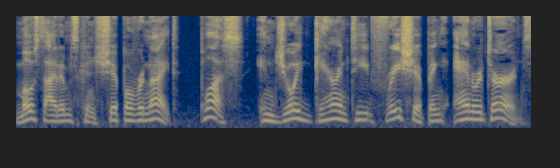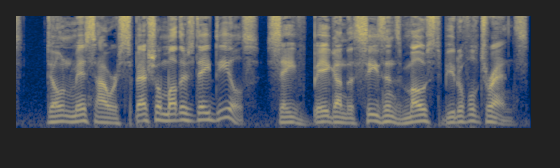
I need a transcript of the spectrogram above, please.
Most items can ship overnight. Plus, enjoy guaranteed free shipping and returns. Don't miss our special Mother's Day deals. Save big on the season's most beautiful trends.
